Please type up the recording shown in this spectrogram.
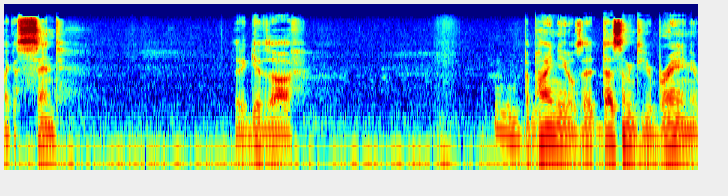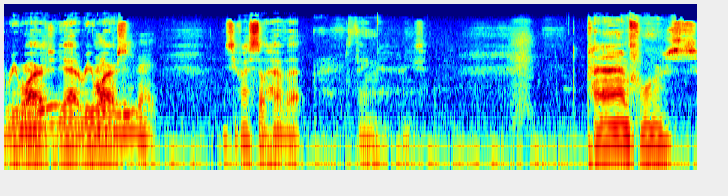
Like a scent that it gives off. Hmm. The pine needles, it does something to your brain. It rewires. Really? Yeah, it I rewires. believe it. Let's see if I still have that thing. Pan Force.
